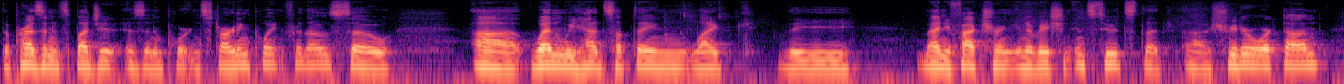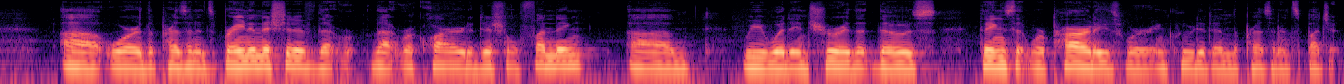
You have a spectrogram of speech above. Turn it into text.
the president's budget is an important starting point for those. So uh, when we had something like the Manufacturing Innovation Institutes that uh, Sridhar worked on, uh, or the President's Brain Initiative that, that required additional funding, um, we would ensure that those things that were priorities were included in the President's budget.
